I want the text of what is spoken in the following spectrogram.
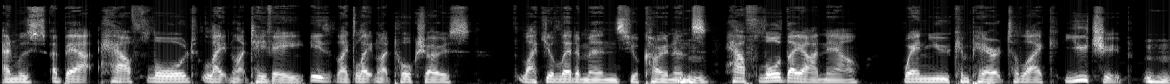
and was about how flawed late night TV is, like late night talk shows, like your Lettermans, your Conans, how flawed they are now when you compare it to like YouTube. Hmm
